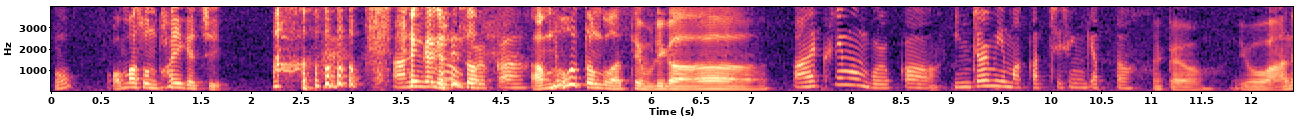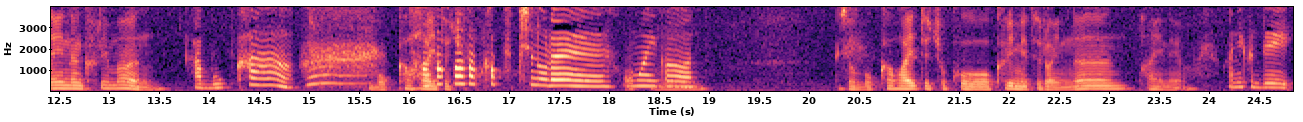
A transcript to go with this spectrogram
어 엄마 손 파이겠지. 생각을 크림은 해서. 뭘까? 안 먹었던 것 같아 우리가. 안에 크림은 뭘까? 인절미 맛 같이 생겼다. 그러니까요. 요 안에 있는 크림은 아 모카. 모카 화이트. 초- 바삭바삭 카푸치노래. 오 마이 갓. 음, 그래서 모카 화이트 초코 크림이 들어있는 파이네요. 아니 근데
